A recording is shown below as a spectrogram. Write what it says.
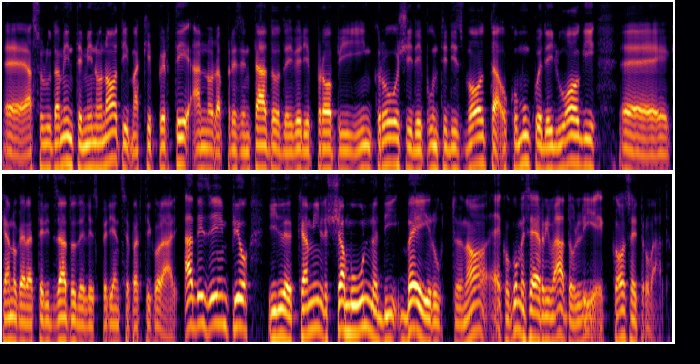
eh, assolutamente meno noti, ma che per te hanno rappresentato dei veri e propri incroci, dei punti di svolta o comunque dei luoghi eh, che hanno caratterizzato delle esperienze particolari. Ad esempio il Camille Chamoun di Beirut, no? Ecco, come sei arrivato lì e cosa hai trovato?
